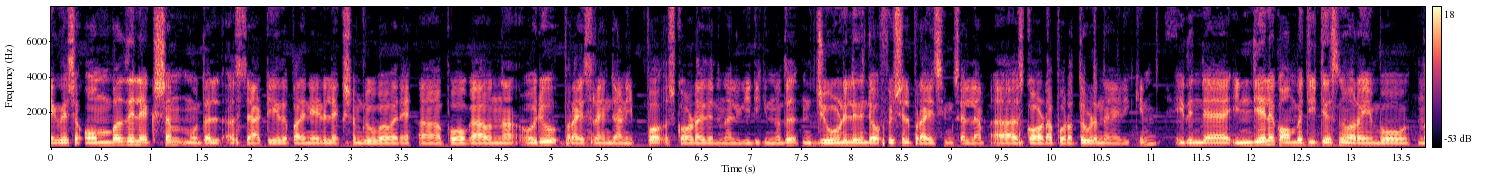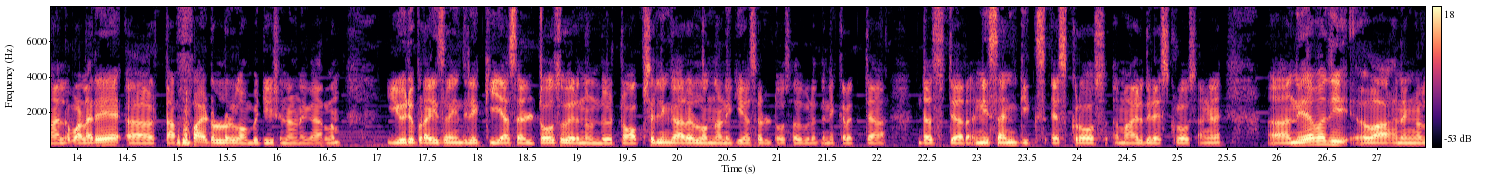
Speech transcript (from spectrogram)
ഏകദേശം ഒമ്പത് ലക്ഷം മുതൽ സ്റ്റാർട്ട് ചെയ്ത് പതിനേഴ് ലക്ഷം രൂപ വരെ പോകാവുന്ന ഒരു പ്രൈസ് റേഞ്ചാണ് ഇപ്പോൾ സ്കോഡ ഇതിന് നൽകിയിരിക്കുന്നത്. ജൂണിൽ ഇതിന്റെ ഒഫീഷ്യൽ പ്രൈസിങ്സ് എല്ലാം സ്കോഡ പുറത്തുവിടുന്നതായിരിക്കും. ഇതിന്റെ ഇന്ത്യയിലെ കോമ്പറ്റീറ്റേഴ്സ് എന്ന് പറയുമ്പോൾ വളരെ ടഫ് ആയിട്ടുള്ള ഒരു കോമ്പറ്റീഷൻ ആണ്. കാരണം ഈ ഒരു പ്രൈസ് റേഞ്ചിൽ കിയ സെൽട്ടോസ് വരുന്നുണ്ട്. ടോപ്പ് സെല്ലിംഗ് കാറുകളിൽ ഒന്നാണ് കിയ സെൽട്ടോസ് അതുപോലെ തന്നെ Creta Duster Nissan Kicks S-Cross Maruti S-Cross അങ്ങനെ നിരവധി വാഹനങ്ങൾ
